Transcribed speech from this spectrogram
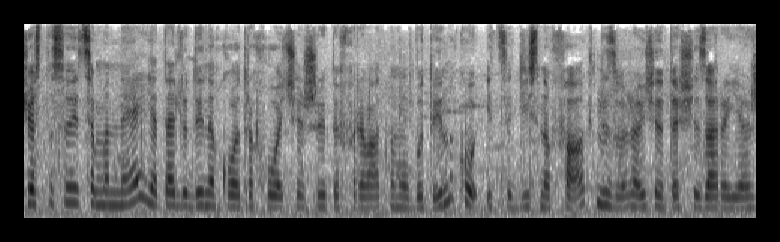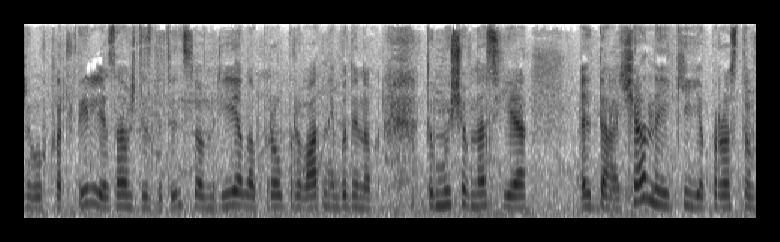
Що стосується мене, я та людина, котра хоче жити в приватному будинку, і це дійсно факт, незважаючи на те, що зараз я живу в квартирі, я завжди з дитинства мріяла про приватний будинок, тому що в нас є е, дача, на якій я просто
